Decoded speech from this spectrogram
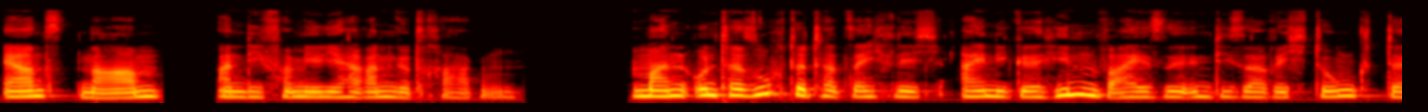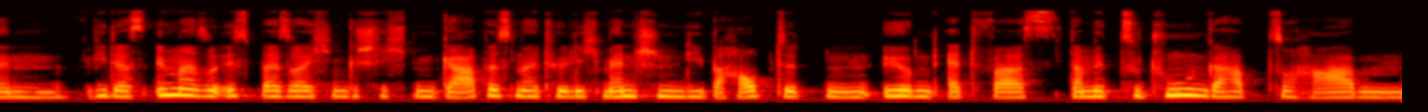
ernst nahm, an die Familie herangetragen. Man untersuchte tatsächlich einige Hinweise in dieser Richtung, denn wie das immer so ist bei solchen Geschichten, gab es natürlich Menschen, die behaupteten, irgendetwas damit zu tun gehabt zu haben,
